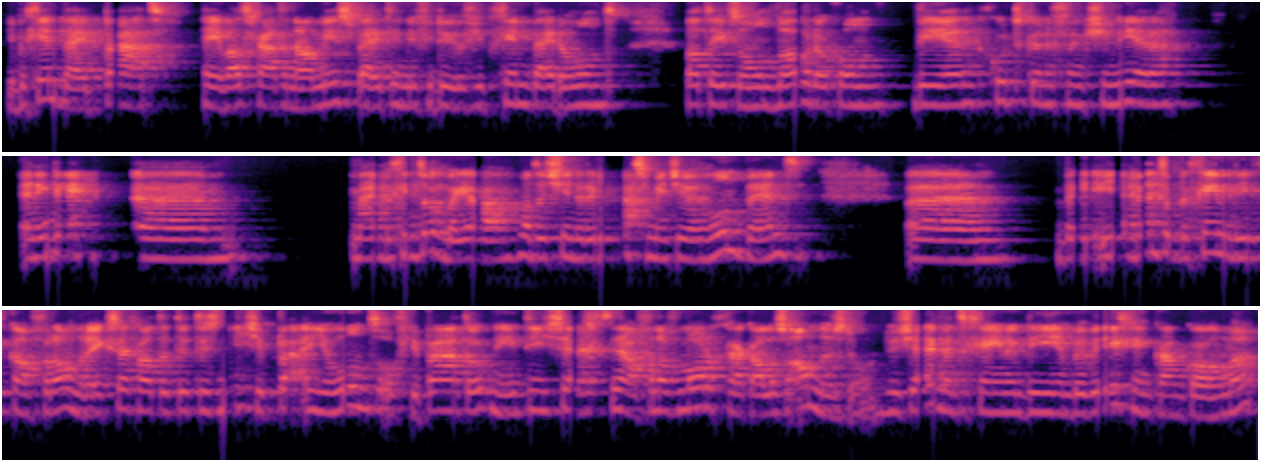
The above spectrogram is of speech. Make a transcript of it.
je begint bij het paard. hey, wat gaat er nou mis bij het individu? Of je begint bij de hond. Wat heeft de hond nodig om weer goed te kunnen functioneren? En ik denk, um, maar het begint ook bij jou. Want als je in de relatie met je hond bent, um, jij bent ook degene die het kan veranderen. Ik zeg altijd, het is niet je, je hond of je paard ook niet. Die zegt, nou, vanaf morgen ga ik alles anders doen. Dus jij bent degene die in beweging kan komen.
